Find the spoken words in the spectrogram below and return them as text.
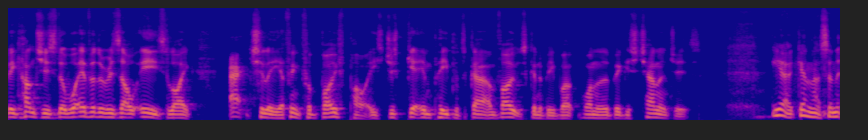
big hunches that whatever the result is like actually i think for both parties just getting people to go out and vote is going to be one of the biggest challenges yeah, again, that's an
